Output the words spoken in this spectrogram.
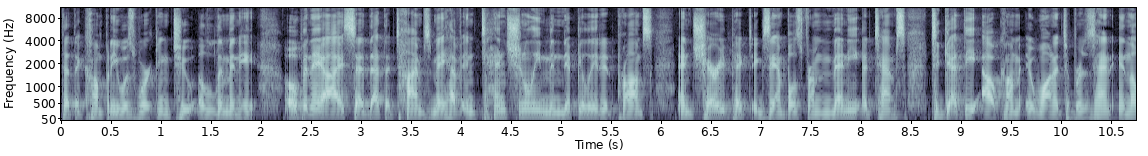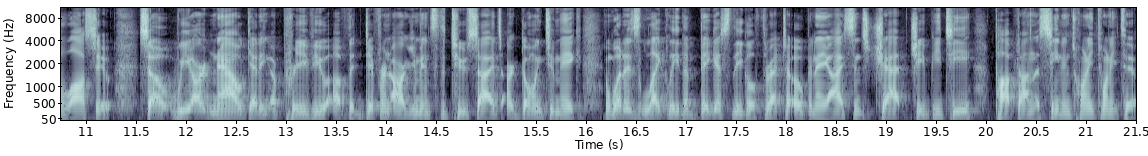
that the company was working to eliminate. OpenAI said that the Times may have intentionally manipulated prompts and cherry picked examples from many attempts to get the outcome it wanted to present in the lawsuit. So we are now getting a preview of the different arguments the two sides are going to make and what is likely the biggest legal threat to OpenAI since ChatGPT popped on the scene in 2022.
